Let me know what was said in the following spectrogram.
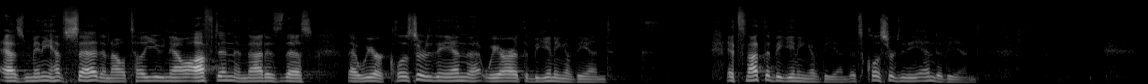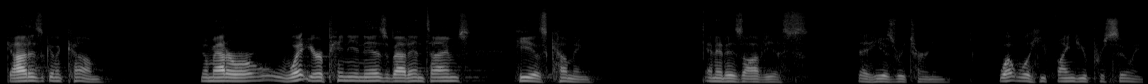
as many have said, and I'll tell you now often, and that is this that we are closer to the end than we are at the beginning of the end. it's not the beginning of the end, it's closer to the end of the end. God is going to come. No matter what your opinion is about end times, he is coming. And it is obvious that he is returning. What will he find you pursuing?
